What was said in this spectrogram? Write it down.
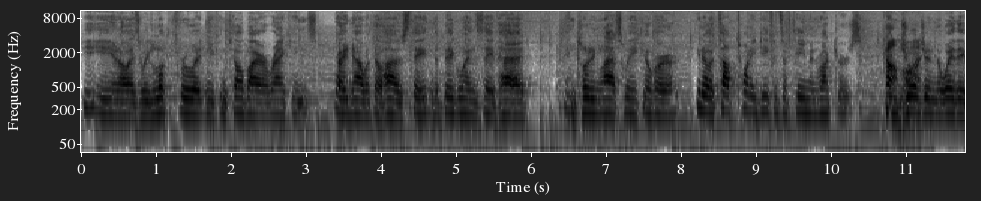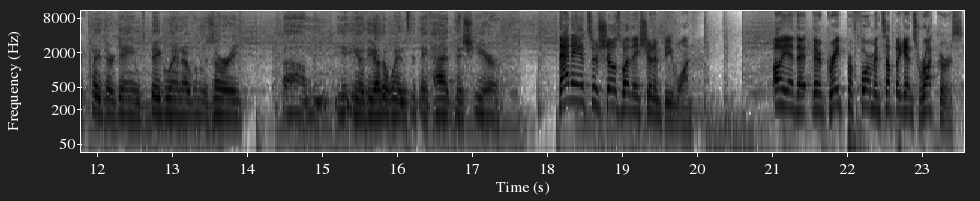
You, you know, as we look through it, you can tell by our rankings right now with Ohio State and the big wins they've had, including last week over you know a top 20 defensive team in Rutgers, Come and Georgia, and the way they've played their games. Big win over Missouri. Um, you, you know the other wins that they've had this year. That answer shows why they shouldn't be one. Oh, yeah, their, their great performance up against Rutgers.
